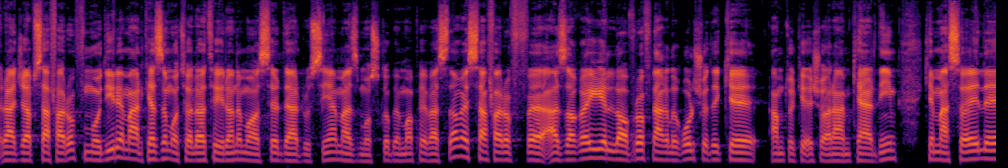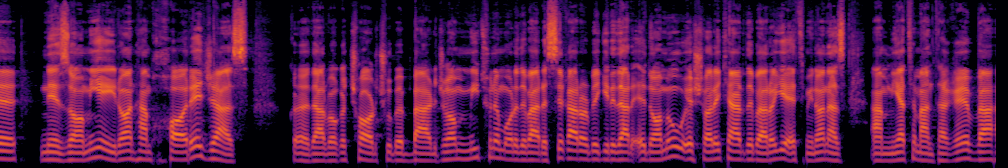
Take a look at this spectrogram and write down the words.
رجب سفروف مدیر مرکز مطالعات ایران معاصر در روسیه هم از مسکو به ما پیوسته. آقای سفروف از آقای لاوروف نقل قول شده که همطور که اشاره هم کردیم که مسائل نظامی ایران هم خارج از در واقع چارچوب برجام می‌تونه مورد بررسی قرار بگیره. در ادامه او اشاره کرده برای اطمینان از امنیت منطقه و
